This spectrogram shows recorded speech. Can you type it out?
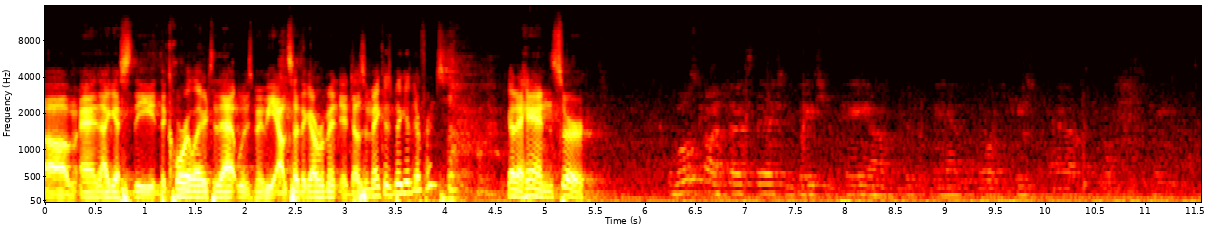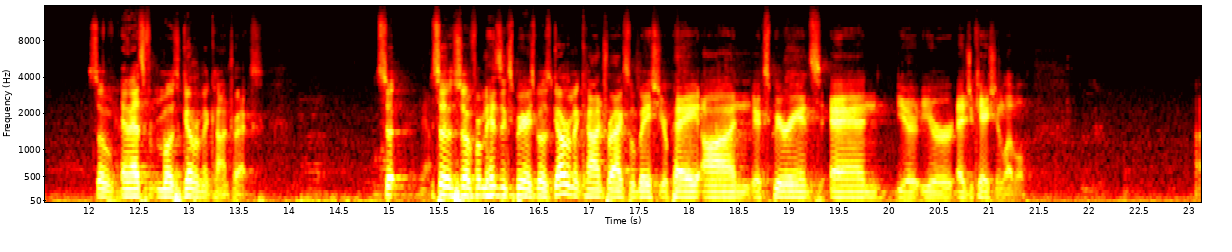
Um, and I guess the the corollary to that was maybe outside the government, it doesn't make as big a difference. Got a hand, sir. Most contracts, they actually base your pay on different bands of what education you have and what you paid. So, and that's for most government contracts. So, so, so from his experience, most government contracts will base your pay on experience and your your education level. Uh,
